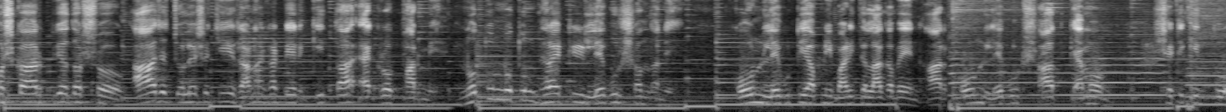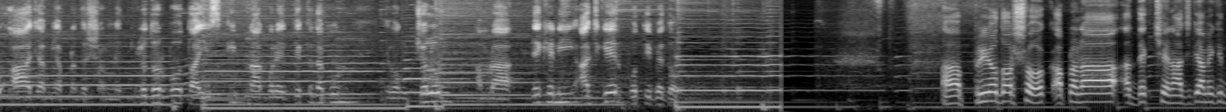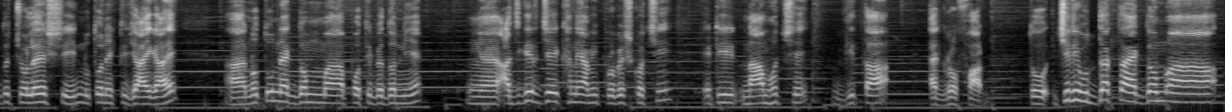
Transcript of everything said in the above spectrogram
নমস্কার, প্রিয় দর্শক। আজ চলে এসেছি রানাঘাটের গীতা অ্যাগ্রো ফার্মে। নতুন নতুন ভ্যারাইটির লেবুর সন্ধানে। কোন লেবুটি আপনি বাড়িতে লাগাবেন আর কোন লেবুর স্বাদ কেমন, সেটি কিন্তু আজ আমি আপনাদের সামনে তুলে ধরবো। তাই স্কিপ না করে দেখতে থাকুন এবং চলুন, আমরা দেখে নিই আজকের প্রতিবেদন। প্রিয় দর্শক, আপনারা দেখছেন, আজকে আমি কিন্তু চলে এসেছি নতুন একটি জায়গায়। নতুন একদম প্রতিবেদন নিয়ে। আজকের যে এখানে আমি প্রবেশ করছি এটির নাম হচ্ছে গীতা অ্যাগ্রো ফার্ম। তো যিনি উদ্যোক্তা একদম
